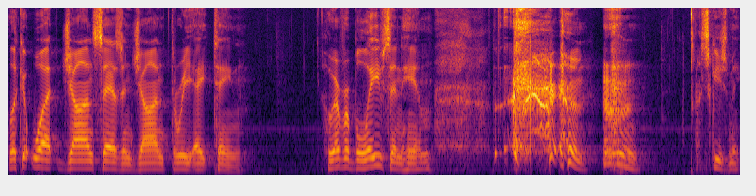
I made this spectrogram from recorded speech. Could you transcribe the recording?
Look at what John says in John 3:18. Whoever believes in him Excuse me.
